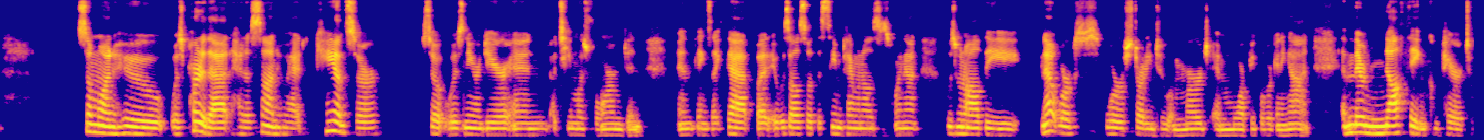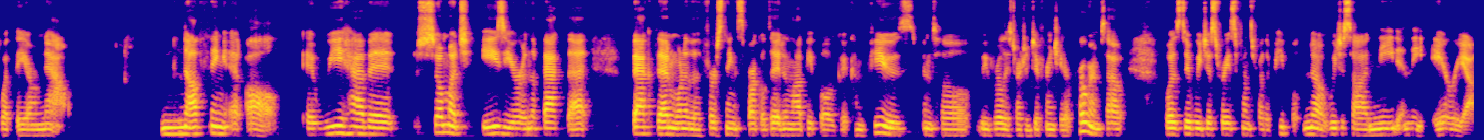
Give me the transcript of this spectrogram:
someone who was part of that had a son who had cancer. So it was near and dear, and a team was formed, and and things like that. But it was also at the same time when all this was going on was when all the networks were starting to emerge and more people were getting on, and they're nothing compared to what they are now. Nothing at all. And we have it so much easier in the fact that back then one of the first things sparkle did and a lot of people get confused until we really started to differentiate our programs out was did we just raise funds for other people no we just saw a need in the area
